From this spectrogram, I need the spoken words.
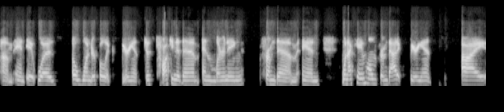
um, and it was a wonderful experience just talking to them and learning from them. And when I came home from that experience, I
